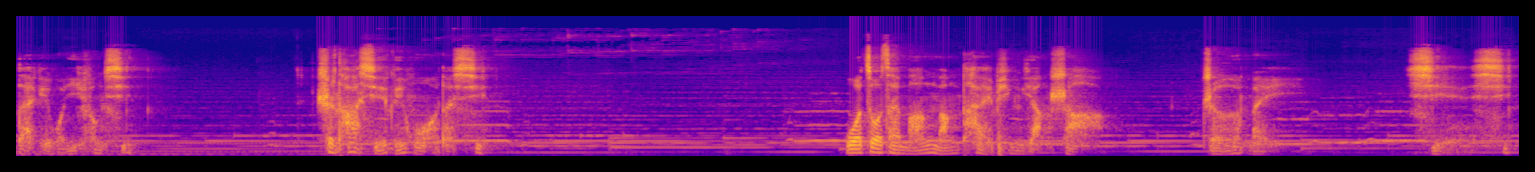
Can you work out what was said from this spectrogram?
带给我一封信，是他写给我的信。我坐在茫茫太平洋上，折梅心。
